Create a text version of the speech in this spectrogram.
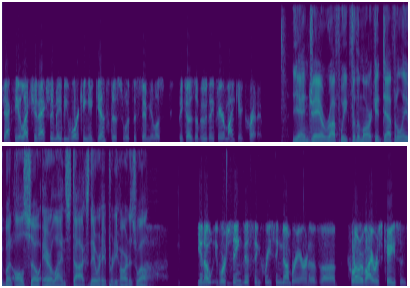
Jack, the election actually may be working against us with the stimulus because of who they fear might get credit. Yeah, and Jay, a rough week for the market, definitely, but also airline stocks. They were hit pretty hard as well. Uh, you know, we're seeing this increasing number, Aaron, of uh, coronavirus cases.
